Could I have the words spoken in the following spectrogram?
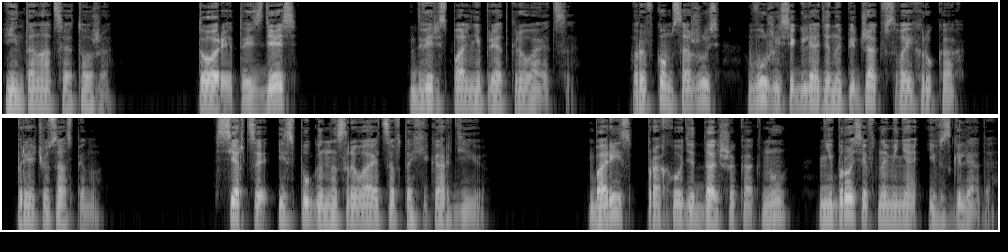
и интонация тоже. «Тори, ты здесь?» Дверь спальни приоткрывается. Рывком сажусь, в ужасе глядя на пиджак в своих руках. Прячу за спину. Сердце испуганно срывается в тахикардию. Борис проходит дальше к окну, не бросив на меня и взгляда.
